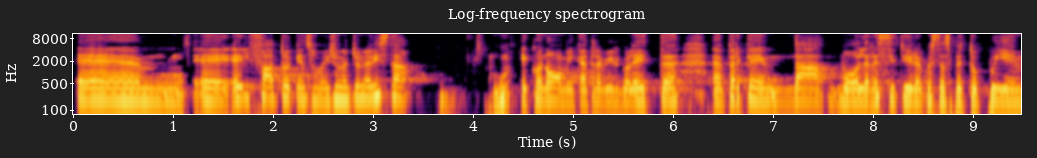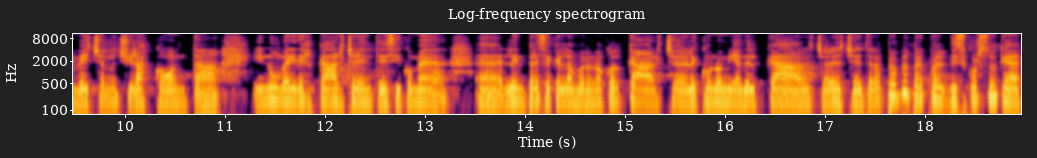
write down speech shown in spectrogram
ehm, è, il fatto che insomma, dice una giornalista economica, tra virgolette, eh, perché da vuole restituire questo aspetto qui e invece non ci racconta i numeri del carcere intesi come eh, le imprese che lavorano col carcere, l'economia del carcere, eccetera, proprio per quel discorso che,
